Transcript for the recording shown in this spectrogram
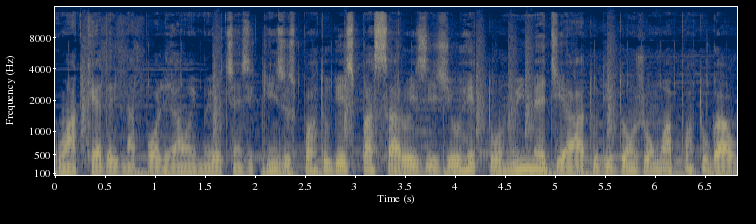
Com a queda de Napoleão em 1815, os portugueses passaram a exigir o retorno imediato de Dom João a Portugal.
